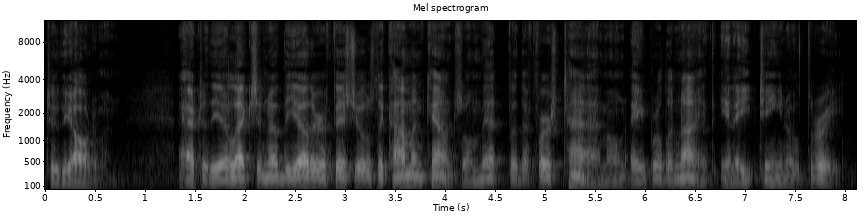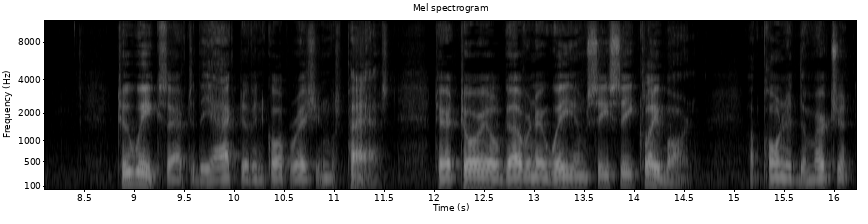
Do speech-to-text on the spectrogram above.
to the aldermen. After the election of the other officials, the Common Council met for the first time on April the 9th in 1803. Two weeks after the Act of Incorporation was passed, Territorial Governor William C. C. Claiborne appointed the merchant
